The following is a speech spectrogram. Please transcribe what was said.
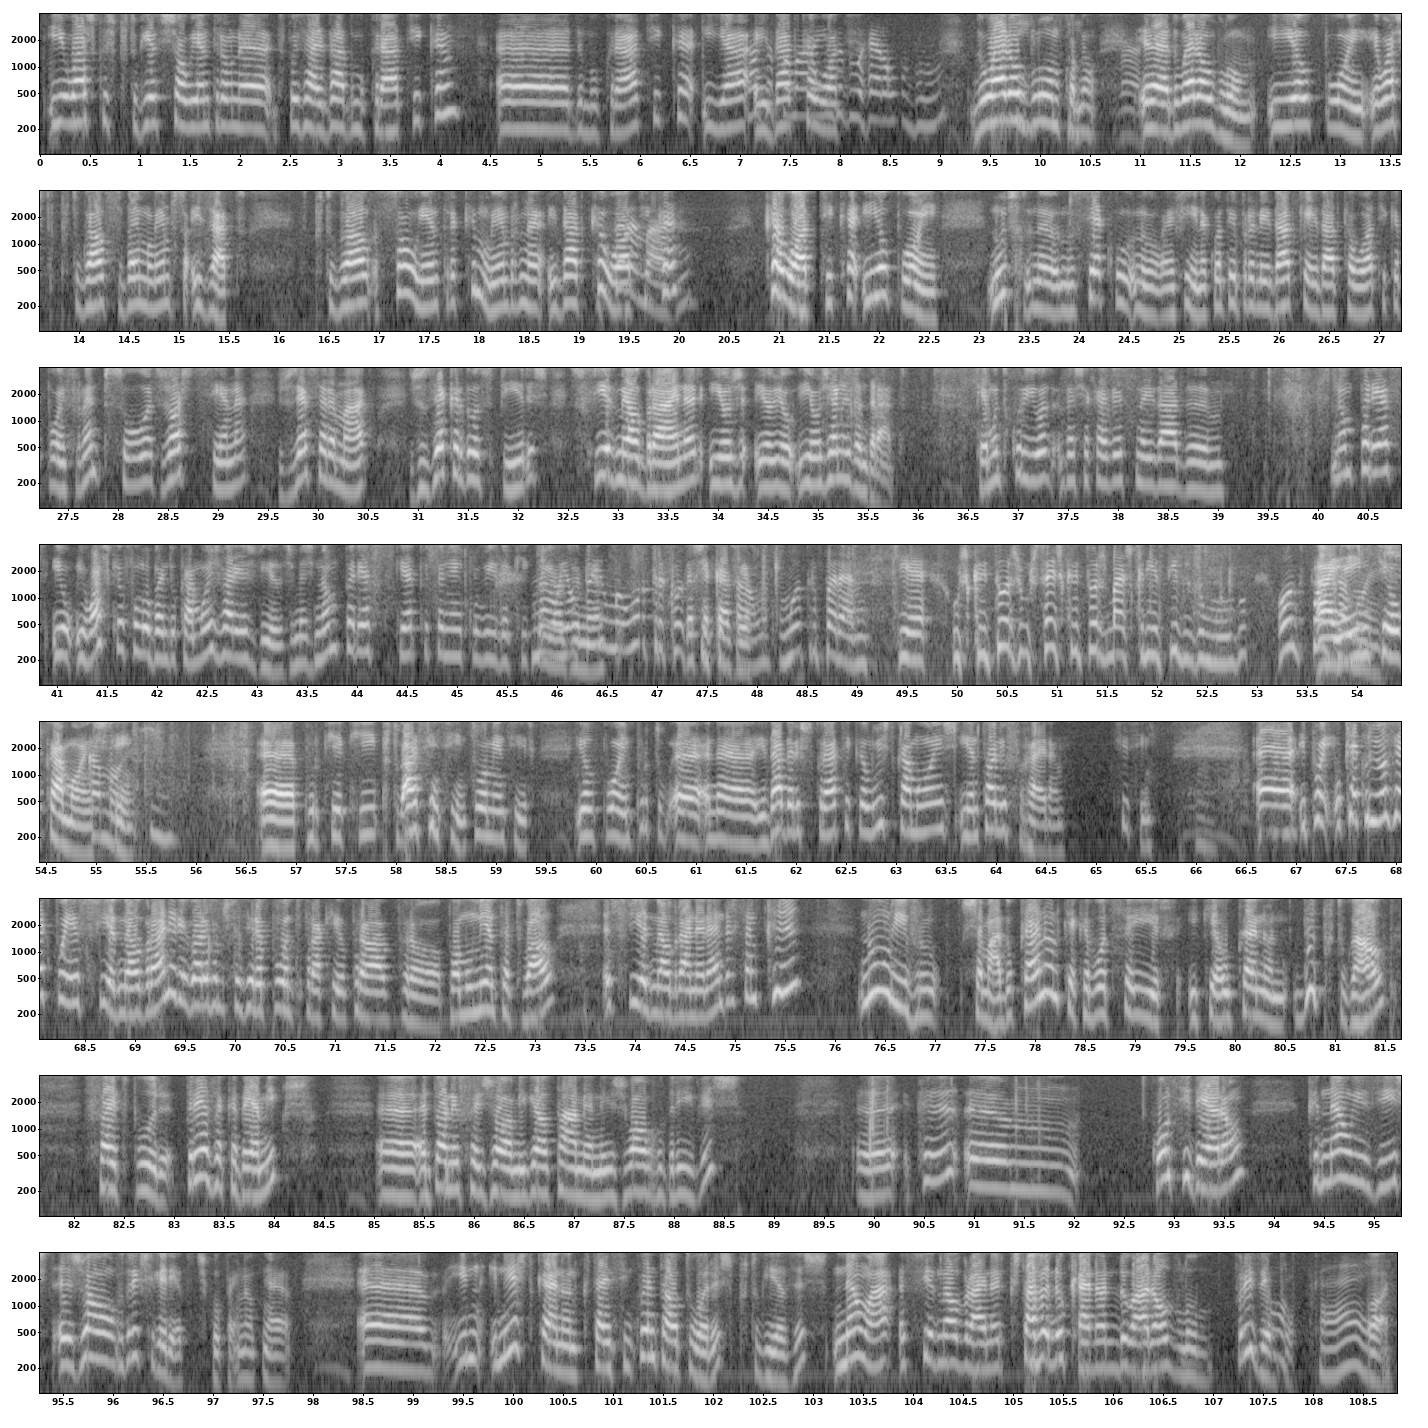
E eu acho que os portugueses só entram na, depois há a Idade Democrática, a Democrática e há a Estás Idade Caótica. do Harold Bloom? Do Harold Sim, Bloom, sim. como ele- eh, do Harold Bloom. E ele põe, eu acho que Portugal, se bem me lembro, só, exato, Portugal só entra, que me lembro, na Idade Caótica caótica e ele põe nos- no, no século, no- enfim, na contemporaneidade, que é a idade caótica, põe Fernando Pessoa, Jorge de Sena, José Saramago, José Cardoso Pires, Sofia de Eu- Eu- e Eugênio de Andrade. Que é muito curioso, deixa cá ver se na idade. Não me parece, eu, eu acho que ele falou bem do Camões várias vezes, mas não me parece sequer que eu tenha incluído aqui Não, ele tem curiosamente. uma outra classificação, um outro parâmetro, que é os escritores, os seis escritores mais criativos do mundo, onde põe Ah, e aí Camões. meteu o Camões, Camões. sim. Ah, porque aqui. Portu- Ah, sim, sim, estou a mentir. Ele põe Portu- ah, na idade aristocrática Luís de Camões e António Ferreira. Sim, sim. Ah, e põe- o que é curioso é que põe a Sofia de Melbrenner, e agora vamos fazer a ponte para, para, para, o- para o momento atual. A Sofia de Melbrenner Anderson, que num livro chamado O Canon, que acabou de sair e que é o Canon de Portugal, feito por três académicos, eh, António Feijó, Miguel Tamen e João Rodrigues, eh, que ehm, consideram que não existe. eh, João Rodrigues Figueiredo, desculpem, não tinha. Eh, e, e neste cânon, que tem 50 autores portugueses, não há a Sofia de Melbreiner, que estava no cânon do Harold Bloom, por exemplo. Ok. Ora,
